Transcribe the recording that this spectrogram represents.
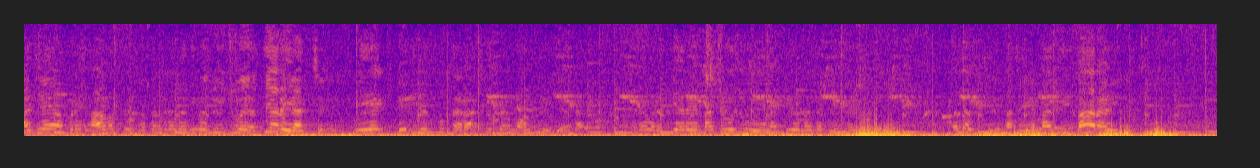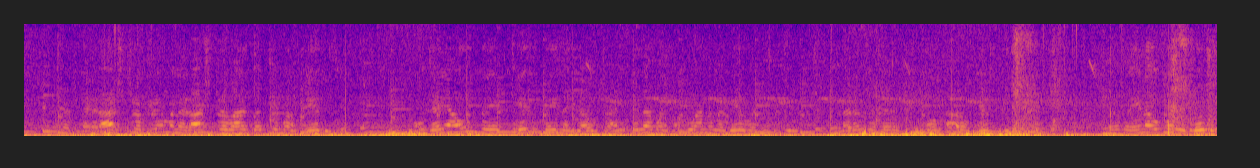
આજે આપણે આ વખતે સ્વતંત્રતા દિવસ ઉજવે અત્યારે યાદ છે. એ બે દિવસ પૂરતા રાષ્ટ્રપ્રેમમાં ઉતરી ગયા હતા. બરાબર, અત્યારે પાછું હજુ એનાથી પાછા ભિન્ન છે. અલગ છે, પાછા એમાંથી બહાર આવી ગયું. રાષ્ટ્રપ્રેમ અને રાષ્ટ્રવાદ વચ્ચે પણ ભેદ છે. હું જઈ આવું તો એ ભેદ કહીને જાઉં છું. આની પહેલાં પણ ભગવાન અને દેવવતી પછી નરેન્દ્ર સરે બહુ સારો ભેદ કીધો. એના ઉપર જોજો.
